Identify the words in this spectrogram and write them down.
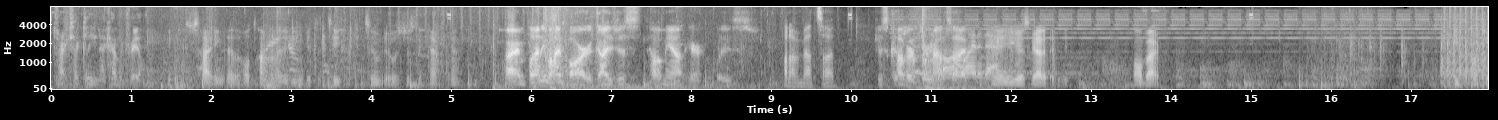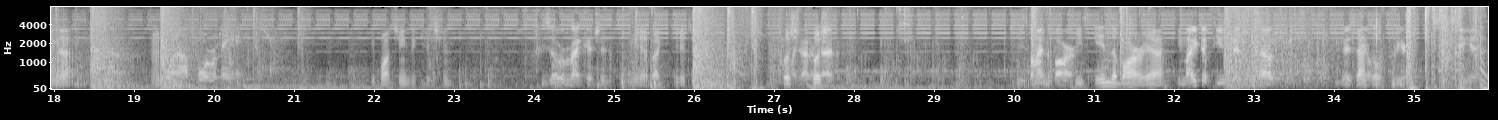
Tracks are clean, I have a trail. He was hiding there the whole time and I didn't even get to see. I assumed it was just a captain. Alright, I'm planning behind bar. Guys, just help me out here, please. But I'm outside. Just cover from outside. Yeah, you guys got it. Fall back. Keep watching that. One op 4 remaining. Keep watching the kitchen. He's over by kitchen. Yeah, back kitchen. Push, Oh my God, I'm push. dead. He's behind the bar. He's in the bar, yeah. He might defuse it without you guys Jackal. over here. See it.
